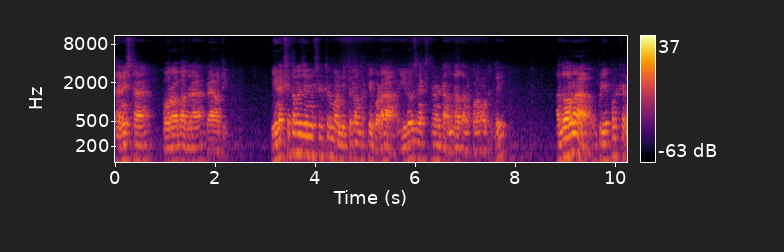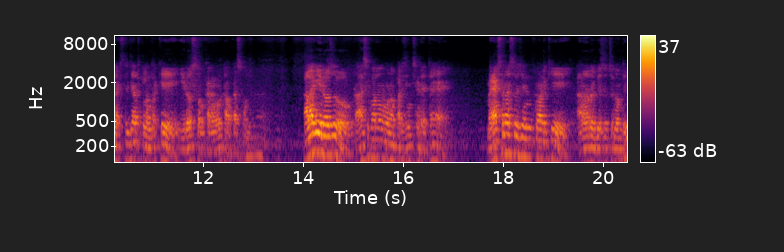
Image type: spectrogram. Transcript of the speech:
ధనిష్ట పూర్వభద్ర రేవతి. ఈ నక్షత్రంలో జన్మించినటువంటి మన మిత్రులందరికీ కూడా ఈరోజు నక్షత్రం అంటే అందాది అనుకూలంగా ఉంటుంది. అందువలన ఇప్పుడు చెప్పినటువంటి నక్షత్ర జాతకులందరికీ ఈరోజు శుభకరంగా ఉండే అవకాశం ఉంది. అలాగే ఈరోజు రాశి ఫలాన్ని మనం పరిశీలించినట్టయితే మేషరాశిలో జన్మించిన వాళ్ళకి అనారోగ్య సూచన ఉంది.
